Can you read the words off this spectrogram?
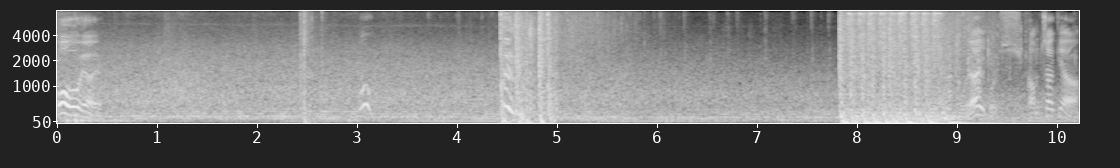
어 야야. 뭐야 이거 씨 깜짝이야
